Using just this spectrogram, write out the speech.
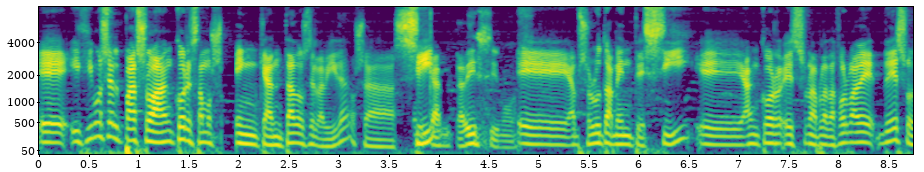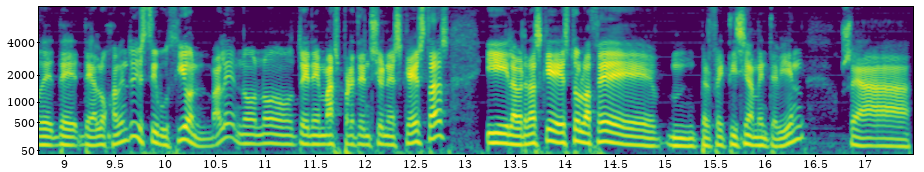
eh, hicimos el paso a Anchor. Estamos encantados de la vida. O sea, sí. Encantadísimos. Eh, absolutamente sí. Anchor es una plataforma de, de eso, de, de- de alojamiento y distribución, ¿vale? No, no tiene más pretensiones que estas. Y la verdad es que esto lo hace mm, perfectísimamente bien. O sea,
